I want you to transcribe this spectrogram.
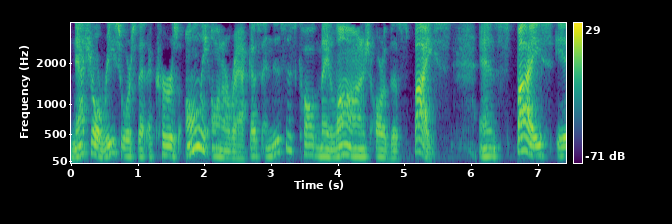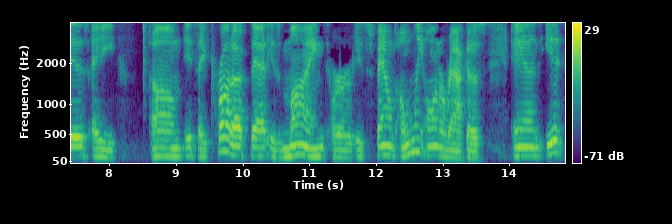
natural resource that occurs only on Arrakis, and this is called melange, or the spice. And spice is a um, it's a product that is mined or is found only on Arrakis, and it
